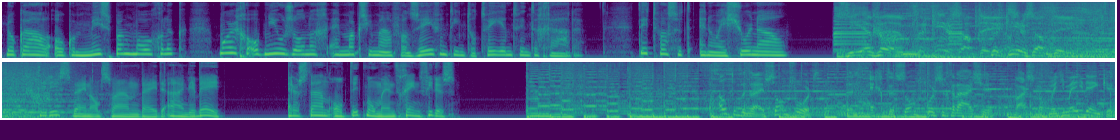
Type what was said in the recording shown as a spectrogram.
Lokaal ook een mistbank mogelijk. Morgen opnieuw zonnig en maxima van 17 tot 22 graden. Dit was het NOS Journaal. ZFM, verkeersupdate. verkeersupdate. Dit is Wijnand Zwaan bij de ANWB. Er staan op dit moment geen files. Autobedrijf Zandvoort. Een echte Zandvoortse garage waar ze nog met je meedenken.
